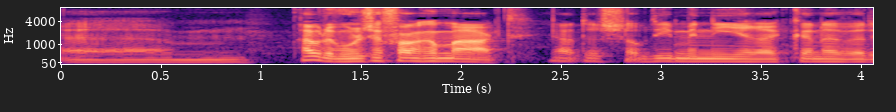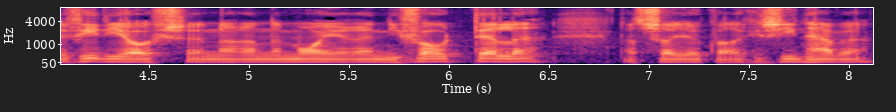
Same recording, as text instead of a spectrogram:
um, hebben we er woensdag van gemaakt. Ja, dus op die manier eh, kunnen we de video's eh, naar een mooiere niveau tillen. Dat zul je ook wel gezien hebben.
